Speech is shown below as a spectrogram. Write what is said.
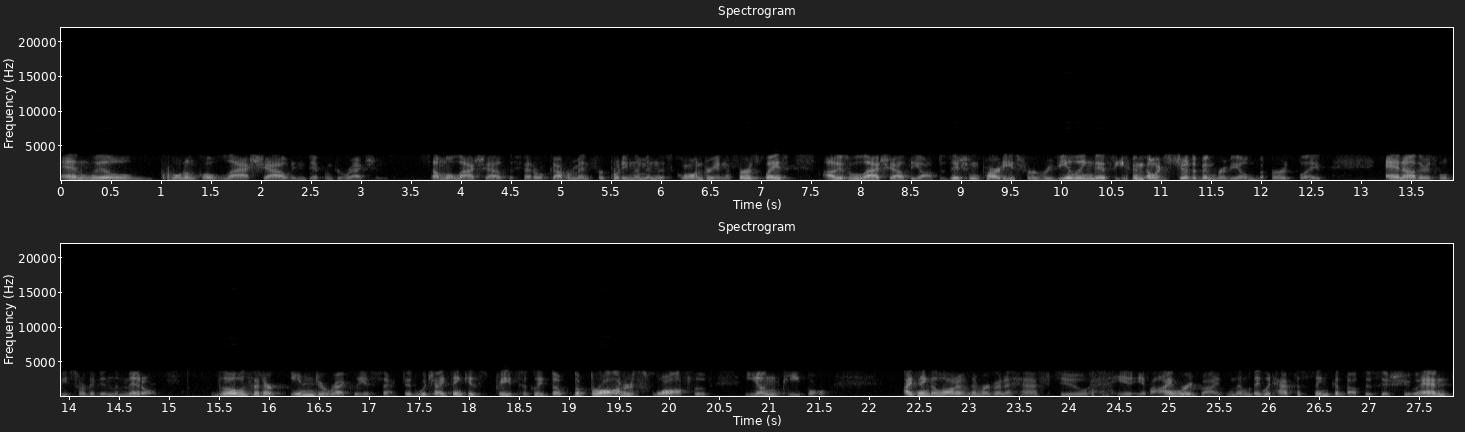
and will quote unquote lash out in different directions. Some will lash out the federal government for putting them in this quandary in the first place. Others will lash out the opposition parties for revealing this, even though it should have been revealed in the first place. And others will be sort of in the middle those that are indirectly affected, which I think is basically the, the broader swath of young people, I think a lot of them are going to have to, if I were advising them, they would have to think about this issue. And,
